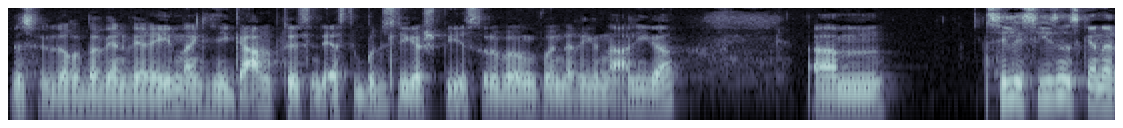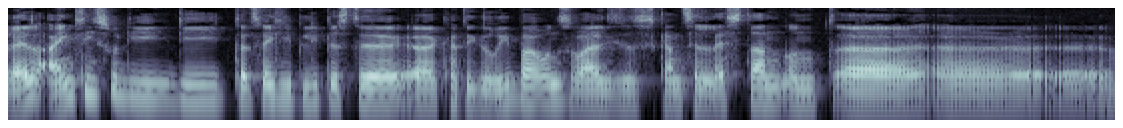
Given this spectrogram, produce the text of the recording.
darüber werden wir reden, eigentlich egal, ob du jetzt in der ersten Bundesliga spielst oder irgendwo in der Regionalliga. Ähm, Silly Season ist generell eigentlich so die, die tatsächlich beliebteste äh, Kategorie bei uns, weil dieses ganze Lästern und äh, äh,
